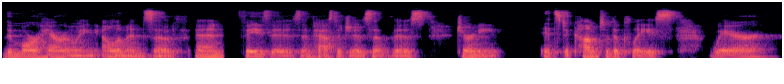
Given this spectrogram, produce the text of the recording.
the more harrowing elements of and phases and passages of this journey. It's to come to the place where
